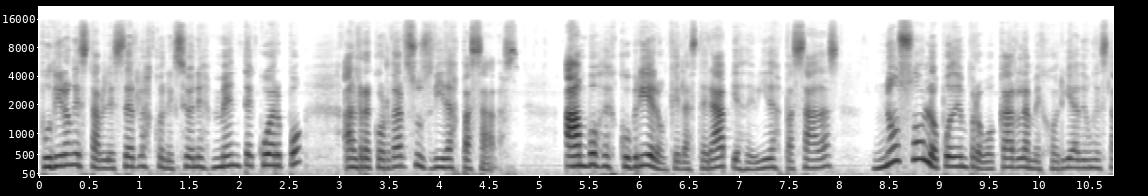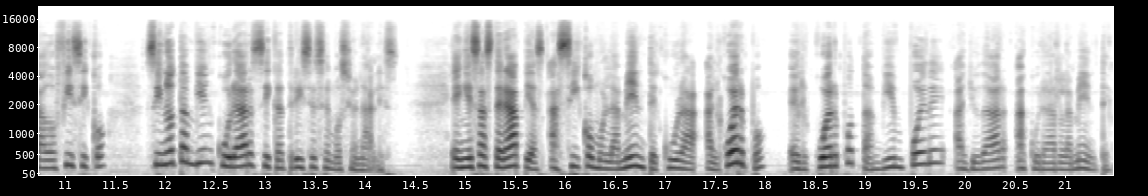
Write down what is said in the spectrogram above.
pudieron establecer las conexiones mente-cuerpo al recordar sus vidas pasadas. Ambos descubrieron que las terapias de vidas pasadas no solo pueden provocar la mejoría de un estado físico, sino también curar cicatrices emocionales. En esas terapias, así como la mente cura al cuerpo, el cuerpo también puede ayudar a curar la mente.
